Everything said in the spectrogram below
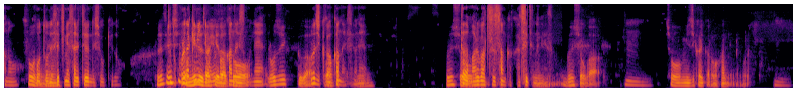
あの、ね。口頭で説明されてるんでしょうけど、プレゼンこれだけ見てもよくわかんないですもんね、ロジックが、ロジックがわかんないですよね。文章。ただ丸×三角がついてるだけです。うん。文章がうん。超短いからわかんないな、これ。うん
